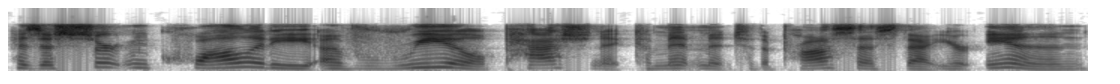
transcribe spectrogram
has a certain quality of real passionate commitment to the process that you're in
